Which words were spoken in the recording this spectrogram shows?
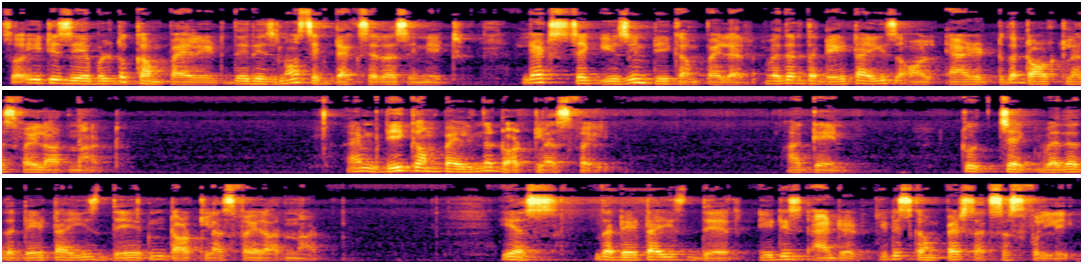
So it is able to compile it. There is no syntax errors in it. Let's check using decompiler whether the data is all added to the dot class file or not. I am decompiling the dot class file. Again, to check whether the data is there in dot class file or not. Yes, the data is there. It is added. It is compiled successfully.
